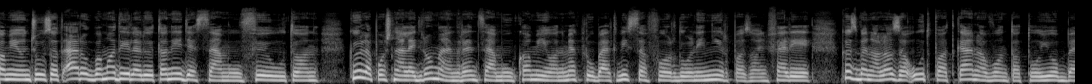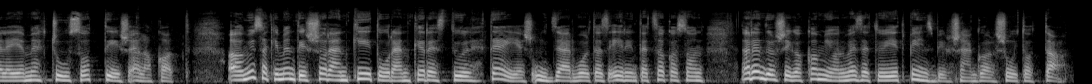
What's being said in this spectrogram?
Kamion csúszott árokba ma délelőtt a négyes számú főúton. Küllaposnál egy román rendszámú kamion megpróbált visszafordulni Nyírpazony felé, közben a laza útpatkán a vontató jobb eleje megcsúszott és elakadt. A műszaki mentés során két órán keresztül teljes útzár volt az érintett szakaszon, a rendőrség a kamion vezetőjét pénzbírsággal sújtotta.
